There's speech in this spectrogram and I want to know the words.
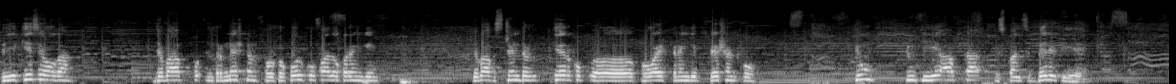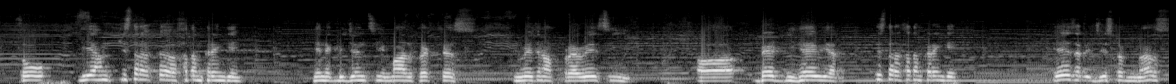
तो ये कैसे होगा? जब आप इंटरनेशनल प्रोटोकॉल को फॉलो करेंगे, जब आप स्टैंडर्ड केयर को प्रोवाइड करेंगे पेशेंट को, क्यों? क्योंकि ये आपका रिस्पॉन्सिबिलिटी है। तो ये हम किस तरह ख़त्म करेंगे? ये negligence malpractice invasion of privacy bad behaviour किस तरह ख़त्म करेंगे। एज ए रजिस्टर्ड नर्स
